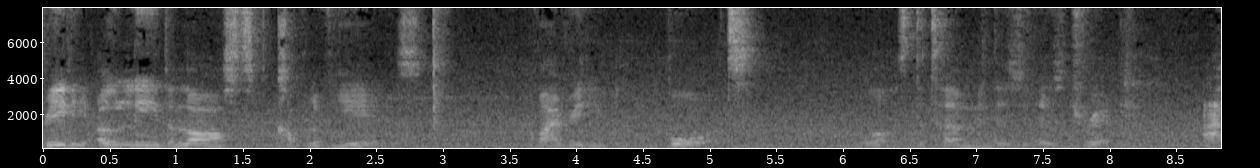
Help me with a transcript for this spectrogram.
really, only the last couple of years have I really bought what's determined as, as drip, I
